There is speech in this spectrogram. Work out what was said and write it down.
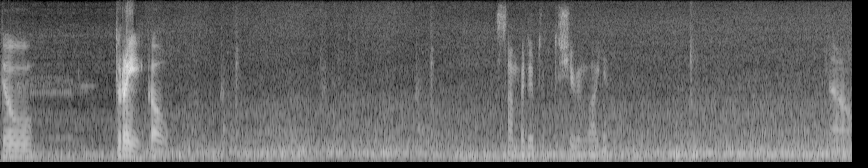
two, three, go. Somebody took the Schwimmwagen. No.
